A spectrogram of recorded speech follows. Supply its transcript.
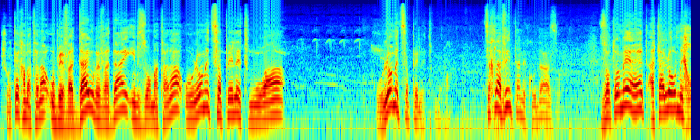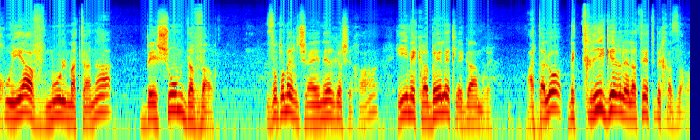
כשהוא נותן לך מתנה, הוא בוודאי ובוודאי, אם זו מתנה, הוא לא מצפה לתמורה. הוא לא מצפה לתמורה. צריך להבין את הנקודה הזאת. זאת אומרת, אתה לא מחויב מול מתנה בשום דבר. זאת אומרת שהאנרגיה שלך היא מקבלת לגמרי. אתה לא בטריגר ללתת בחזרה.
